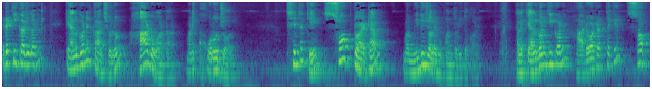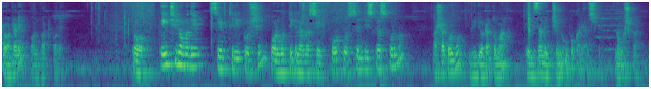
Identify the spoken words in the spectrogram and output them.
এটা কি কাজে লাগে? ক্যালগনের কাজ হলো হার্ড ওয়াটার মানে খড়ো জল। সেটাকে সফট ওয়াটার বা মৃদু জলে রূপান্তরিত করে। তাহলে ক্যালগন কি করে? হার্ড ওয়াটার থেকে সফট ওয়াটারে কনভার্ট করে। তো এই ছিল আমাদের সেট থ্রি কোশ্চেন পরবর্তীকালে আমরা সেট ফোর কোশ্চেন ডিসকাস করব। আশা করব ভিডিওটা তোমার এক্সামের জন্য উপকারে আসবে। নমস্কার।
